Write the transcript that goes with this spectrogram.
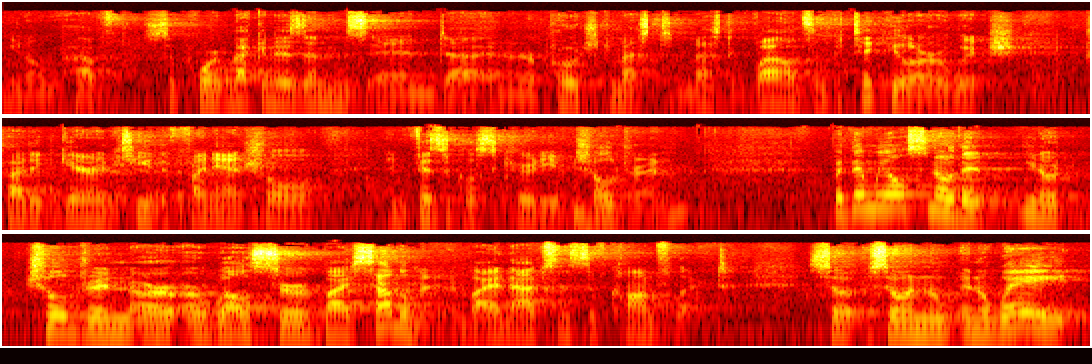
you know, have support mechanisms and, uh, and an approach to domestic, domestic violence in particular, which try to guarantee the financial and physical security of children. But then we also know that you know children are, are well served by settlement and by an absence of conflict. So, so in, in a way,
